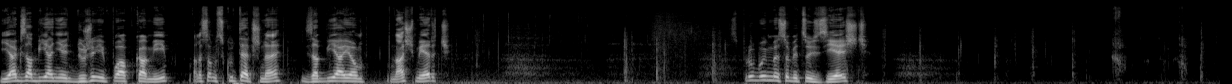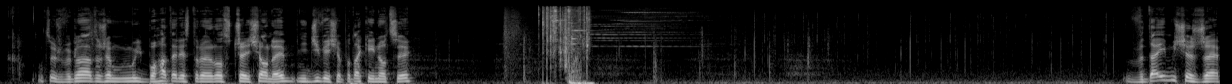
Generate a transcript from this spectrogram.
jak zabijanie dużymi pułapkami, ale są skuteczne zabijają na śmierć. Spróbujmy sobie coś zjeść. Cóż, wygląda to, że mój bohater jest trochę roztrzęsiony. Nie dziwię się po takiej nocy. Wydaje mi się, że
